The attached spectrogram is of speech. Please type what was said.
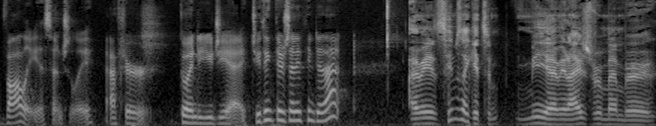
volley essentially after going to UGA. Do you think there's anything to that? I mean, it seems like it's me. I mean, I just remember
